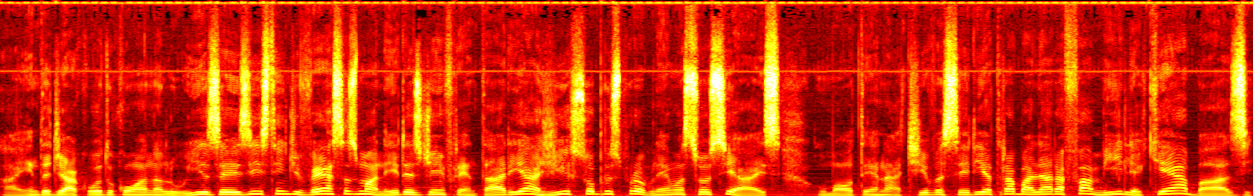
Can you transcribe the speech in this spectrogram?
Ainda de acordo com Ana Luísa, existem diversas maneiras de enfrentar e agir sobre os problemas sociais. Uma alternativa seria trabalhar a família, que é a base.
